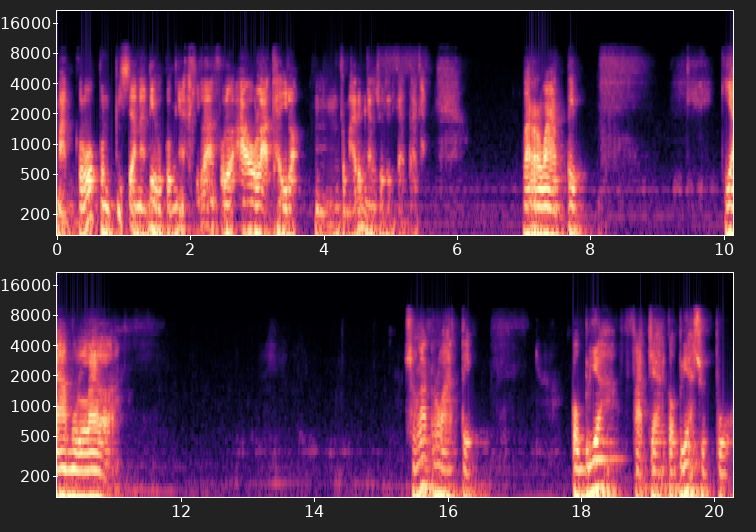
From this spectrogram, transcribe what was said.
makro pun bisa nanti hukumnya khilaful aula kailo. Hmm, kemarin kan sudah dikatakan. Warwatib. Kiamulel sholat rawatib, qobliyah fajar, qobliyah subuh,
